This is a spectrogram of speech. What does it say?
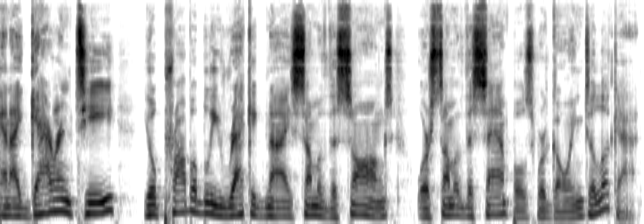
And I guarantee you'll probably recognize some of the songs or some of the samples we're going to look at.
